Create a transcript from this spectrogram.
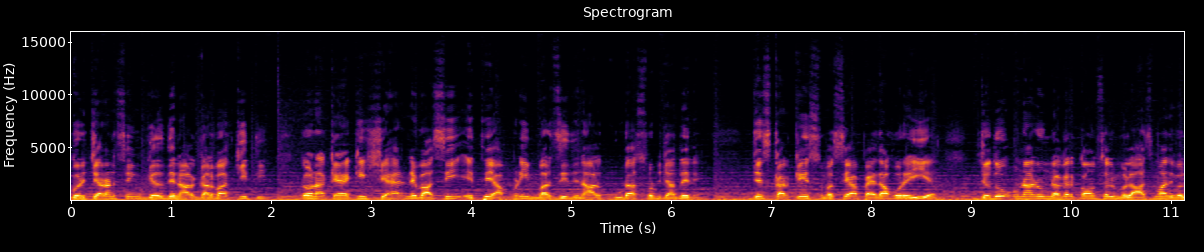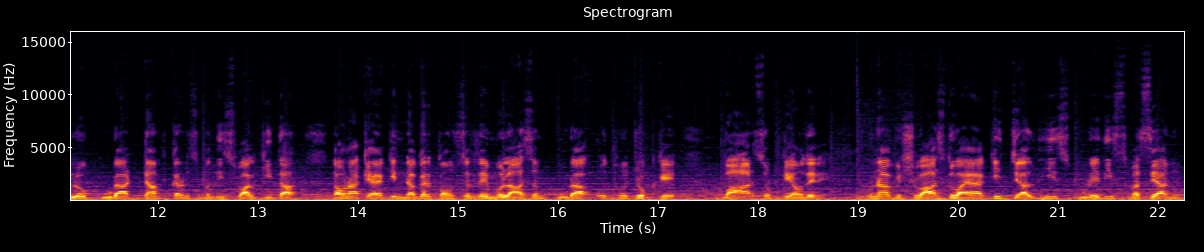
ਗੁਰਚਰਨ ਸਿੰਘ ਗਿੱਲ ਦੇ ਨਾਲ ਗੱਲਬਾਤ ਕੀਤੀ ਤਾਂ ਉਹਨਾਂ ਕਿਹਾ ਕਿ ਸ਼ਹਿਰ ਨਿਵਾਸੀ ਇੱਥੇ ਆਪਣੀ ਮਰਜ਼ੀ ਦੇ ਨਾਲ ਕੂੜਾ ਸੁੱਟ ਜਾਂਦੇ ਨੇ, ਜਿਸ ਕਰਕੇ ਸਮੱਸਿਆ ਪੈਦਾ ਹੋ ਰਹੀ ਹੈ। ਜਦੋਂ ਉਹਨਾਂ ਨੂੰ ਨਗਰ ਕੌਂਸਲ ਮੁਲਾਜ਼ਮਾਂ ਦੇ ਵੱਲੋਂ ਕੂੜਾ ਡੰਪ ਕਰਨ ਸੰਬੰਧੀ ਸਵਾਲ ਕੀਤਾ ਤਾਂ ਉਹਨਾਂ ਕਿਹਾ ਕਿ ਨਗਰ ਕੌਂਸਲ ਦੇ ਮੁਲਾਜ਼ਮ ਕੂੜਾ ਉੱਥੋਂ ਚੁੱਕ ਕੇ ਬਾਹਰ ਸੁੱਟ ਕੇ ਆਉਂਦੇ ਨੇ। ਉਹਨਾਂ ਵਿਸ਼ਵਾਸ ਦਿਵਾਇਆ ਕਿ ਜਲਦ ਹੀ ਇਸ ਕੂੜੇ ਦੀ ਸਮੱਸਿਆ ਨੂੰ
